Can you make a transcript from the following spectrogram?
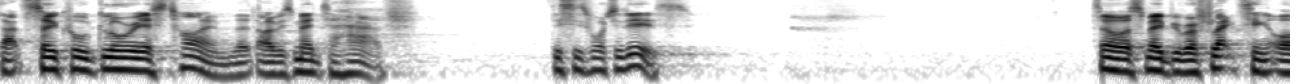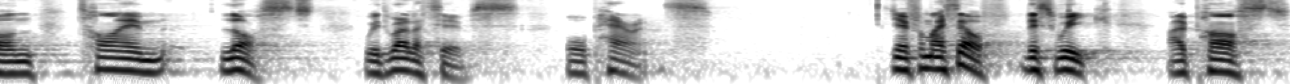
That so called glorious time that I was meant to have. This is what it is. Some of us may be reflecting on time lost with relatives or parents. You know, for myself, this week I passed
